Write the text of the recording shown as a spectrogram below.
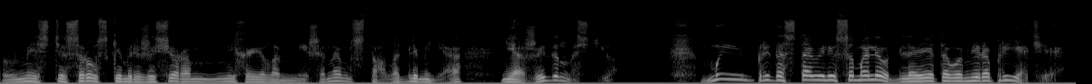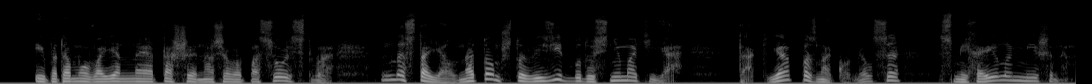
вместе с русским режиссером Михаилом Мишиным стало для меня неожиданностью. Мы предоставили самолет для этого мероприятия, и потому военный атташе нашего посольства настоял на том, что визит буду снимать я. Так я познакомился с Михаилом Мишиным.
